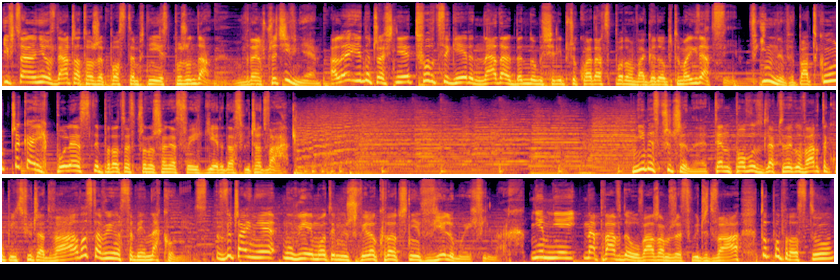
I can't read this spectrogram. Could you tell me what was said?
I wcale nie oznacza to, że postęp nie jest pożądany, wręcz przeciwnie, ale jednocześnie twórcy gier nadal będą musieli przykładać sporą wagę do optymalizacji. W innym wypadku czeka ich bolesny proces przenoszenia swoich gier na Switcha 2. Nie bez przyczyny, ten powód, dla którego warto kupić Switcha 2, zostawiłem sobie na koniec. Zwyczajnie mówiłem o tym już wielokrotnie w wielu moich filmach. Niemniej, naprawdę uważam, że Switch 2 to po prostu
